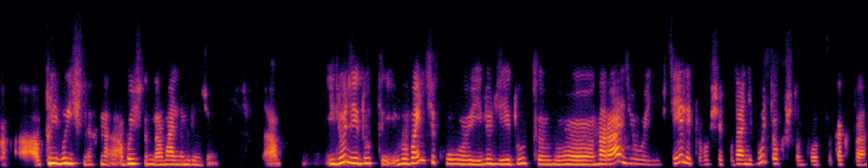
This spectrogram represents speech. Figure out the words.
а, привычных обычным нормальным людям. А, и люди идут и в ивентику, и люди идут в, на радио, и в телек, и вообще куда-нибудь, только чтобы вот как-то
